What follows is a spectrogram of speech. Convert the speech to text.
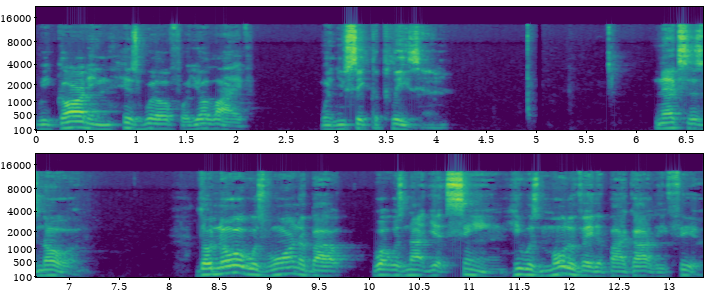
regarding his will for your life when you seek to please him. Next is Noah. Though Noah was warned about what was not yet seen, he was motivated by godly fear.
